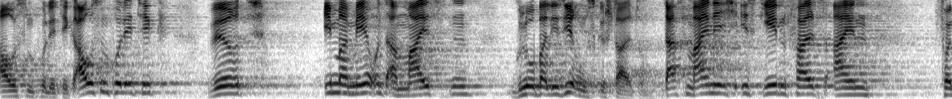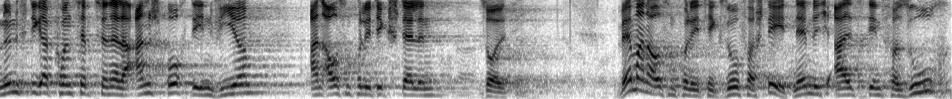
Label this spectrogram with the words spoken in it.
Außenpolitik. Außenpolitik wird immer mehr und am meisten Globalisierungsgestaltung. Das meine ich, ist jedenfalls ein vernünftiger konzeptioneller Anspruch, den wir an Außenpolitik stellen sollten. Wenn man Außenpolitik so versteht, nämlich als den Versuch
